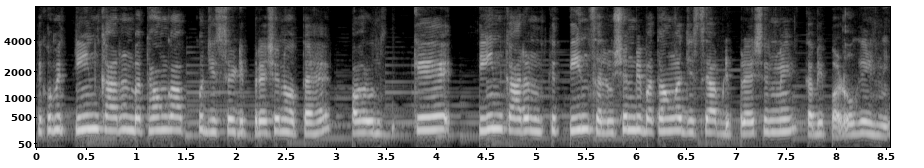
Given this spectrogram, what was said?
देखो, मैं तीन कारण बताऊँगा आपको जिससे डिप्रेशन होता है, और उनके तीन कारण, उनके तीन सोल्यूशन भी बताऊँगा जिससे आप डिप्रेशन में कभी पड़ोगे ही नहीं।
